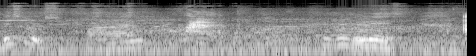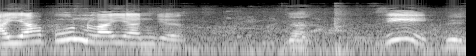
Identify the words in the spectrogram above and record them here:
this looks fun. This. Ayah pun melayan je. Ya, Zi, ni.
